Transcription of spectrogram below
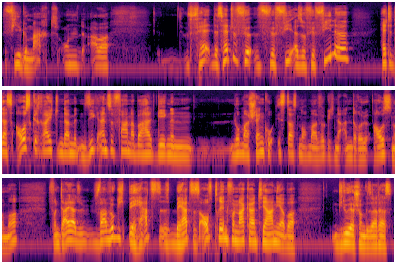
viel gemacht und aber das hätte für, für viel, also für viele hätte das ausgereicht, um damit einen Sieg einzufahren, aber halt gegen einen Lomaschenko ist das nochmal wirklich eine andere Hausnummer. Von daher also war wirklich beherzt, beherztes Auftreten von Nakatani, aber wie du ja schon gesagt hast,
